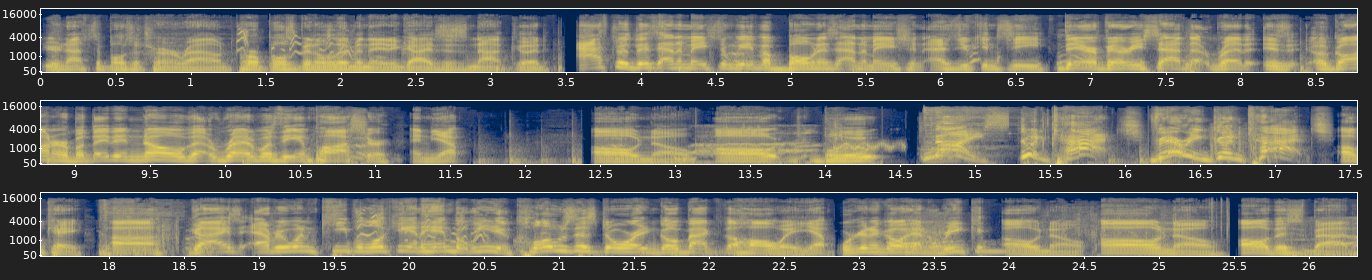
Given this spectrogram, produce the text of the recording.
you're not supposed to turn around purple's been eliminated guys this is not good after this animation we have a bonus animation as you can see they're very sad that red is a goner but they didn't know that red was the imposter and yep oh no oh blue Nice! Good catch! Very good catch! Okay, uh, guys, everyone keep looking at him, but we need to close this door and go back to the hallway. Yep, we're gonna go ahead and re- Oh, no. Oh, no. Oh, this is bad.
